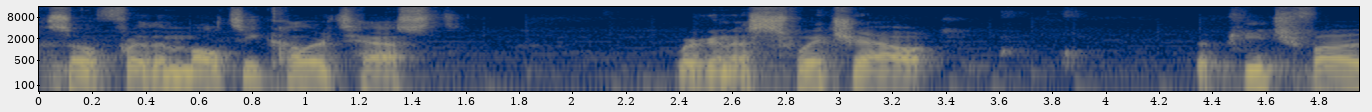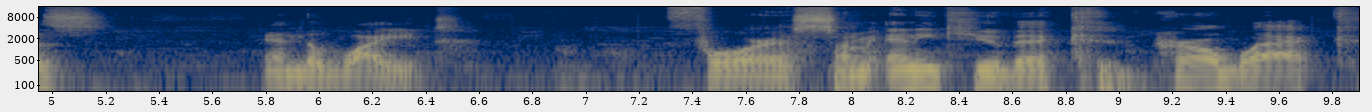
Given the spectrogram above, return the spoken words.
So for the multicolor test, we're going to switch out the peach fuzz and the white for some Anycubic pearl black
